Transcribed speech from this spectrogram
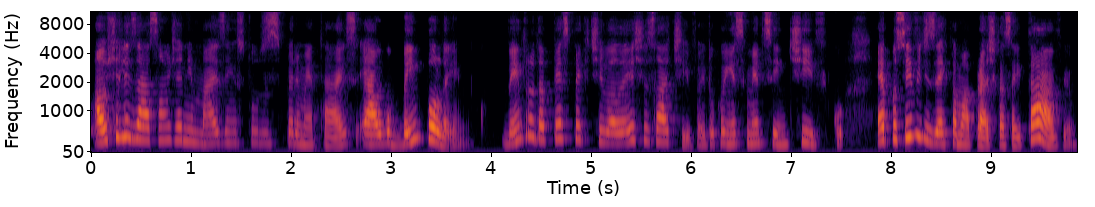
A utilização de animais em estudos experimentais é algo bem polêmico dentro da perspectiva legislativa e do conhecimento científico, é possível dizer que é uma prática aceitável?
